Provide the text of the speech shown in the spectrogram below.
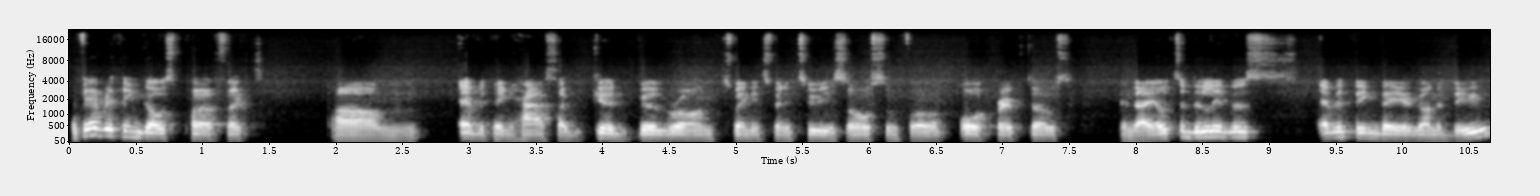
if everything goes perfect, um, everything has a good bull run. 2022 is awesome for all cryptos, and IOTA delivers everything they are gonna do,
